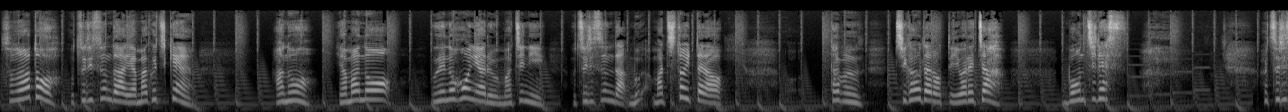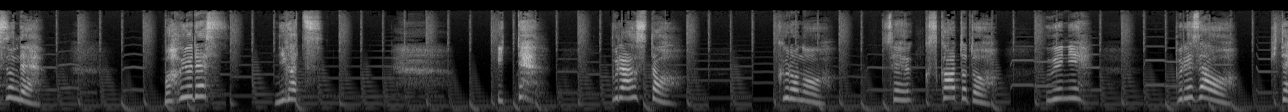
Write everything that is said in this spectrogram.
その後移り住んだ山口県あの山の上の方にある町に移り住んだ町といったら多分違うだろうって言われちゃう。盆地です。移り住んで。真冬です。2月。行ってブラウスと黒の制服スカートと上にブレザーを着て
